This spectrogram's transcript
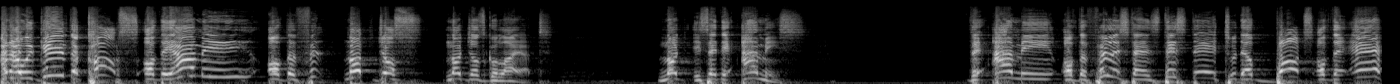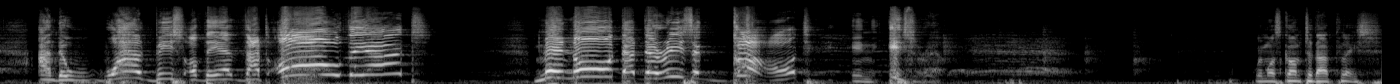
And I will give the corpse of the army of the not just not just Goliath. Not he said the armies. The army of the Philistines this day to the birds of the air and the wild beasts of the earth, that all the earth may know that there is a God in Israel. We must come to that place.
